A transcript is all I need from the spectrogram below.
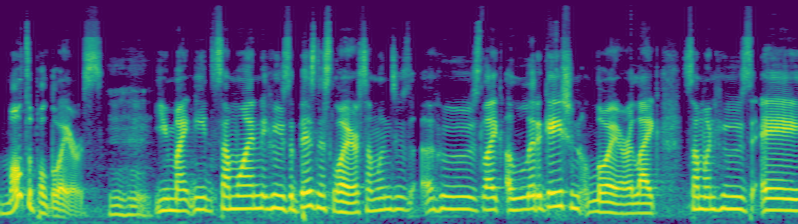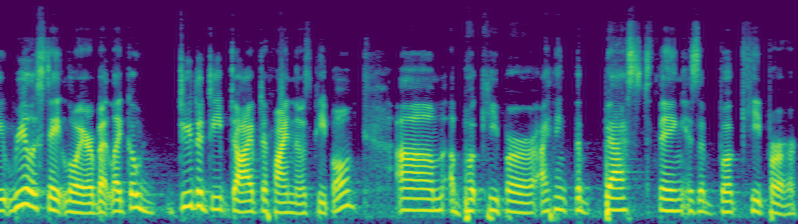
multiple lawyers. Mm-hmm. You might need someone who's a business lawyer, someone who's who's like a litigation lawyer, like someone who's a real estate lawyer, but like go do the deep dive to find those people. Um, a bookkeeper. I think the best thing is a bookkeeper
